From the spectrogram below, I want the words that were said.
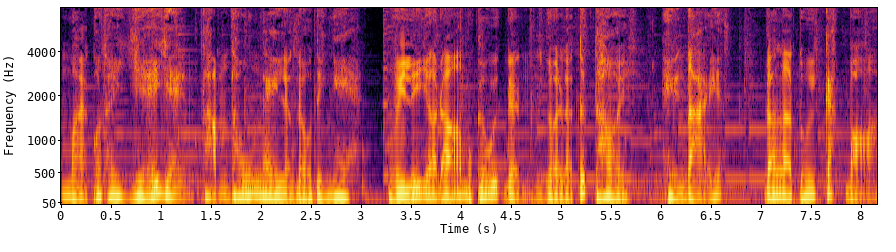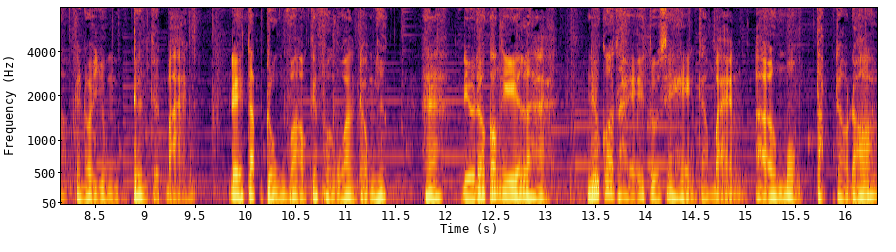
mà có thể dễ dàng thẩm thấu ngay lần đầu tiên nghe. Vì lý do đó, một cái quyết định gọi là tức thời hiện tại đó là tôi cắt bỏ cái nội dung trên kịch bản để tập trung vào cái phần quan trọng nhất. Ha, điều đó có nghĩa là nếu có thể tôi sẽ hẹn các bạn ở một tập nào đó,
